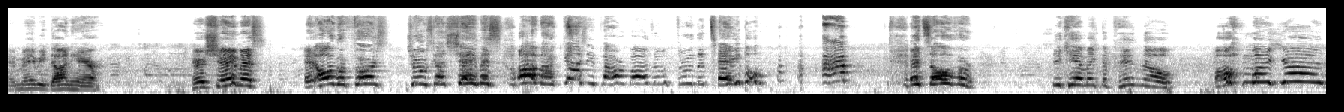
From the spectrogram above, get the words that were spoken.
It may be done here. Here's Sheamus! And over first! Drew's got Sheamus! Oh my gosh, he powerbombs him through the table! it's over! He can't make the pin though! Oh my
